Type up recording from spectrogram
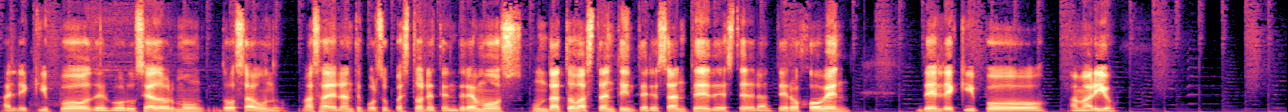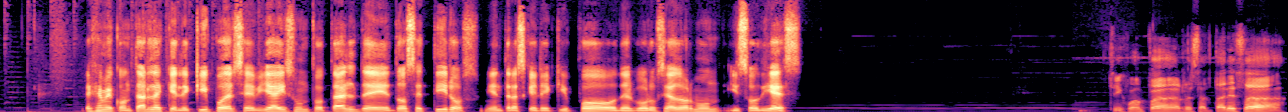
al equipo del Borussia Dortmund 2 a 1. Más adelante, por supuesto, le tendremos un dato bastante interesante de este delantero joven del equipo amarillo. Déjeme contarle que el equipo del Sevilla hizo un total de 12 tiros, mientras que el equipo del Borussia Dortmund hizo 10. Sí, Juan, para resaltar esa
